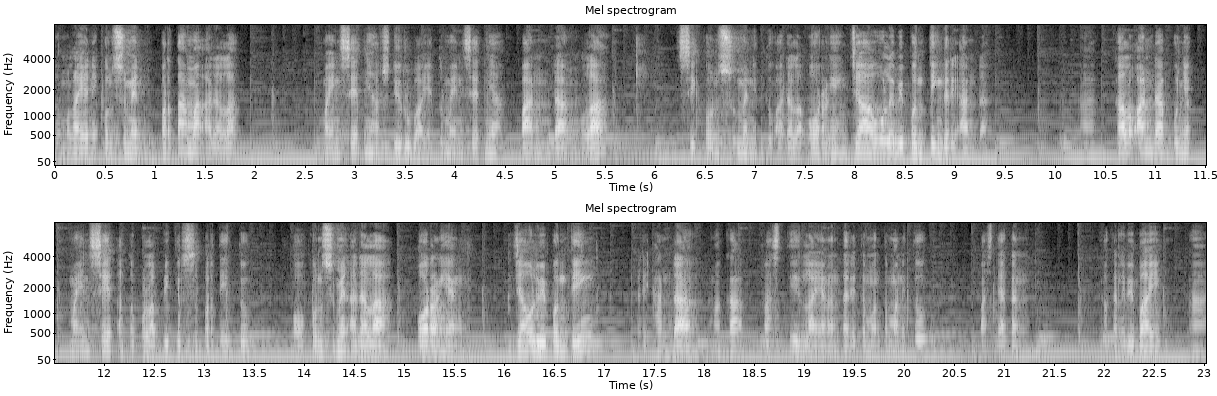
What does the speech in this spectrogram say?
uh, melayani konsumen. Pertama adalah mindsetnya harus dirubah yaitu mindsetnya pandanglah si konsumen itu adalah orang yang jauh lebih penting dari anda. Nah, kalau anda punya mindset atau pola pikir seperti itu oh konsumen adalah orang yang jauh lebih penting dari anda maka pasti layanan dari teman-teman itu pasti akan akan lebih baik nah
